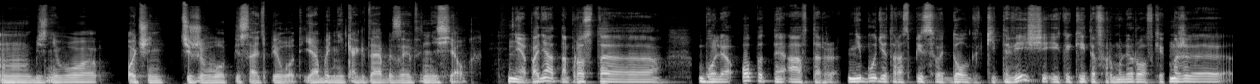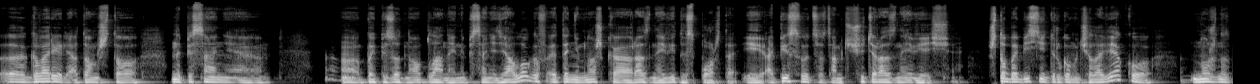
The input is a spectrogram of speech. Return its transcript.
без него очень тяжело писать пилот. Я бы никогда бы за это не сел. Не, понятно, просто э, более опытный автор не будет расписывать долго какие-то вещи и какие-то формулировки. Мы же э, говорили о том, что написание э, по эпизодного плана и написание диалогов – это немножко разные виды спорта, и описываются там чуть-чуть разные вещи. Чтобы объяснить другому человеку, нужно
